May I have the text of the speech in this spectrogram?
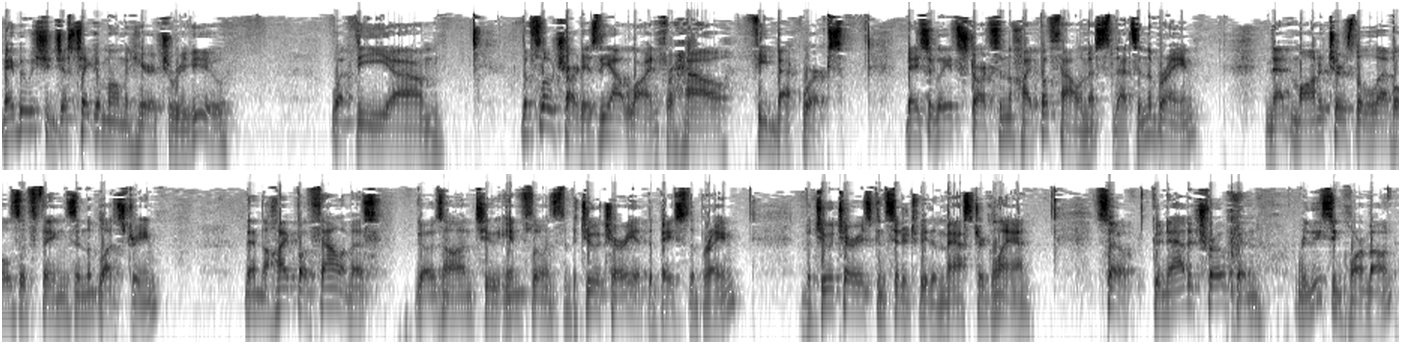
Maybe we should just take a moment here to review what the um, the flow chart is, the outline for how feedback works. Basically, it starts in the hypothalamus, that's in the brain, and that monitors the levels of things in the bloodstream. Then the hypothalamus goes on to influence the pituitary at the base of the brain. The pituitary is considered to be the master gland. So, gonadotropin releasing hormone,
